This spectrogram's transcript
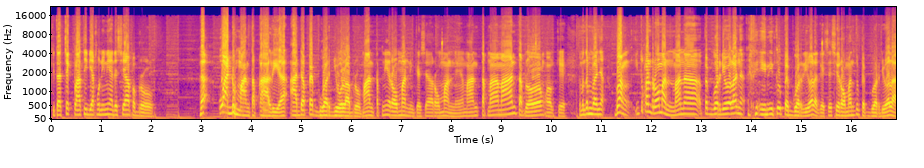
Kita cek pelatih di akun ini ada siapa bro Waduh mantap kali ya. Ada Pep Guardiola bro. Mantap nih Roman nih guys ya. Roman ya. Mantap mah mantap dong. Oke. Teman-teman banyak. Bang itu kan Roman. Mana Pep Guardiolanya? Ini tuh Pep Guardiola guys ya. Si Roman tuh Pep Guardiola.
